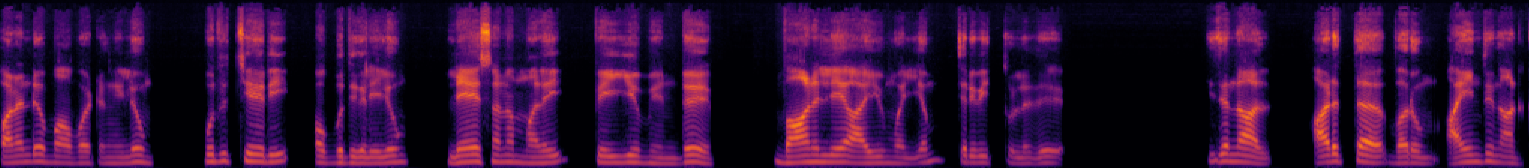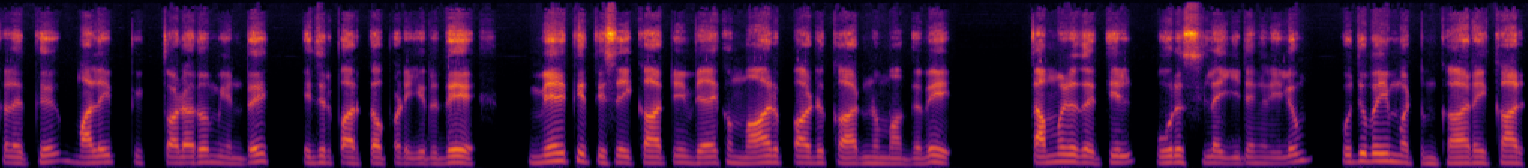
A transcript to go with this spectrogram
பன்னெண்டு மாவட்டங்களிலும் புதுச்சேரி பகுதிகளிலும் லேசான மழை பெய்யும் என்று வானிலை ஆய்வு மையம் தெரிவித்துள்ளது. இதனால் அடுத்த வரும் ஐந்து நாட்களுக்கு மழை தொடரும் என்று எதிர்பார்க்கப்படுகிறது. மேற்கு திசை காற்றின் வேக மாறுபாடு காரணமாகவே தமிழகத்தில் ஒரு சில இடங்களிலும் புதுவை மற்றும் காரைக்கால்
